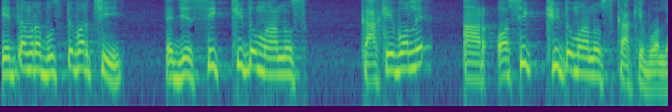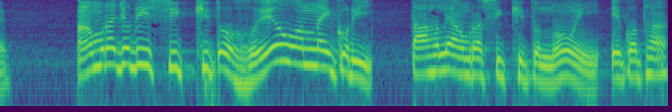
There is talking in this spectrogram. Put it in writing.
এতে আমরা বুঝতে পারছি যে শিক্ষিত মানুষ কাকে বলে আর অশিক্ষিত মানুষ কাকে বলে। আমরা যদি শিক্ষিত হয়েও অন্যায় করি, তাহলে আমরা শিক্ষিত নই। এ কথা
